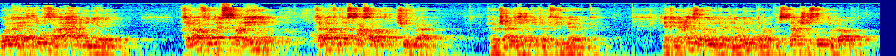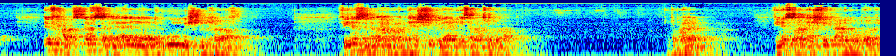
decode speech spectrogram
ولا يخطفها احد من يدي. خرافي تسمع إيه؟ خرافي تسمع صوتي، شوف بقى أنا مش عايز أشككك في إيمانك لكن عايز أقول لك لو أنت ما بتسمعش صوت الرب افحص نفسك لئلا تكون مش من خرافه. في ناس يا جماعة ما عندهاش فكرة يعني إيه سمع صوت الرب. أنتوا معايا؟ في ناس ما عندهاش فكرة عن الموضوع ده.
